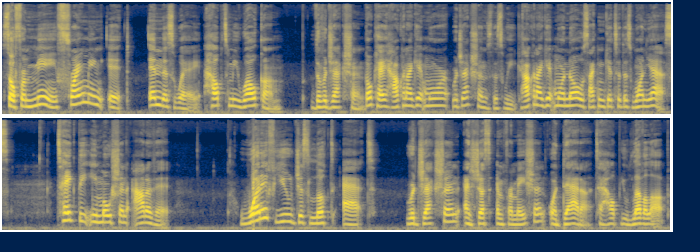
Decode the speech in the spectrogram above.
So for me, framing it in this way helped me welcome the rejection. Okay, how can I get more rejections this week? How can I get more no's so I can get to this one yes? Take the emotion out of it. What if you just looked at rejection as just information or data to help you level up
